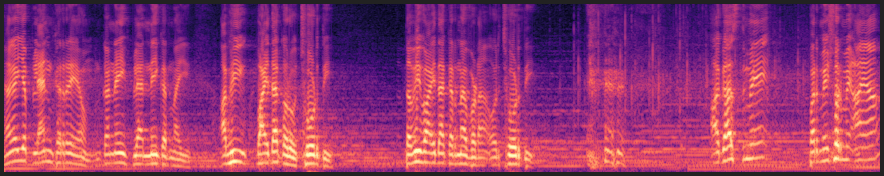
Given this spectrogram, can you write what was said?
है। ये प्लान कर रहे हैं हम। उनका, नहीं प्लान नहीं करना ये। अभी वायदा करो, छोड़ दी। तभी वायदा करना पड़ा और छोड़ दी। अगस्त में परमेश्वर में आया।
